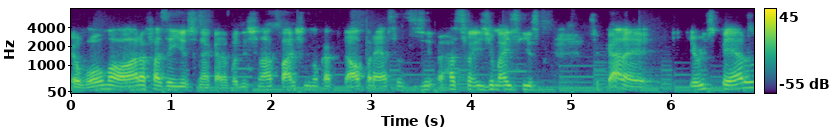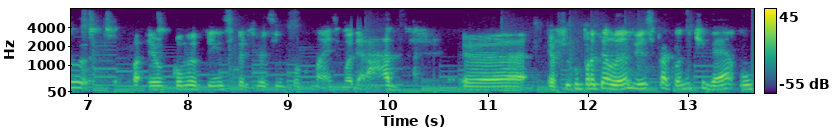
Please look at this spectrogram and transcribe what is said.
eu vou uma hora fazer isso, né, cara? Vou destinar parte do meu capital para essas ações de mais risco. Cara, eu espero, eu como eu tenho esse perfil assim um pouco mais moderado, Uh, eu fico protelando isso para quando tiver um,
